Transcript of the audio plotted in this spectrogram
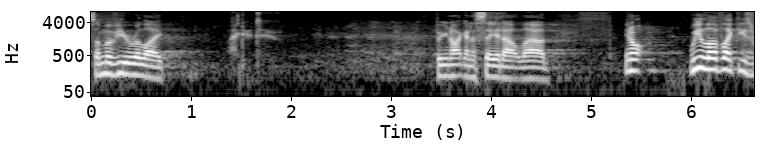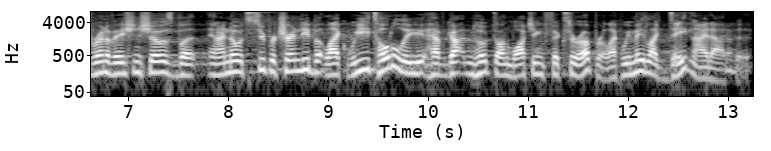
Some of you are like, I do too. But you're not going to say it out loud. You know, we love like these renovation shows, but, and I know it's super trendy, but like we totally have gotten hooked on watching Fixer Upper. Like we made like date night out of it.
